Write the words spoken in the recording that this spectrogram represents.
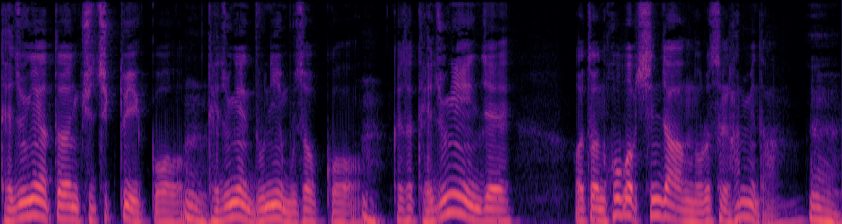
대중의 어떤 규칙도 있고 음. 대중의 눈이 무섭고 그래서 대중이 이제 어떤 호법 신장 노릇을 합니다. 네.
